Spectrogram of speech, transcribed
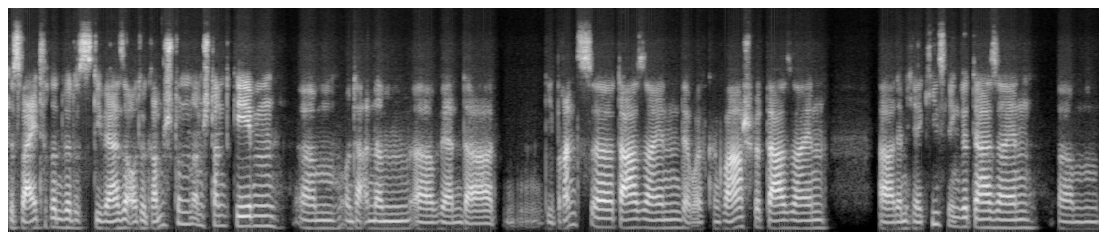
Des Weiteren wird es diverse Autogrammstunden am Stand geben. Ähm, unter anderem äh, werden da die Brands äh, da sein, der Wolfgang Warsch wird da sein, äh, der Michael Kiesling wird da sein, ähm,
